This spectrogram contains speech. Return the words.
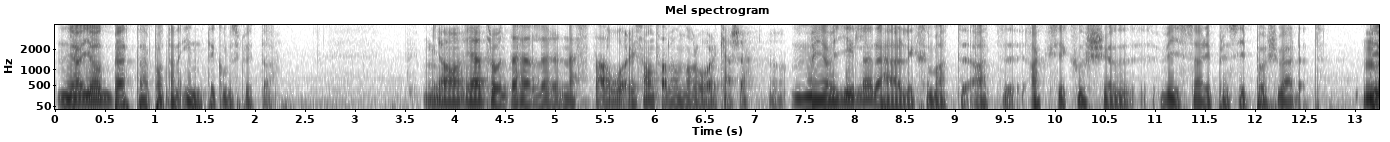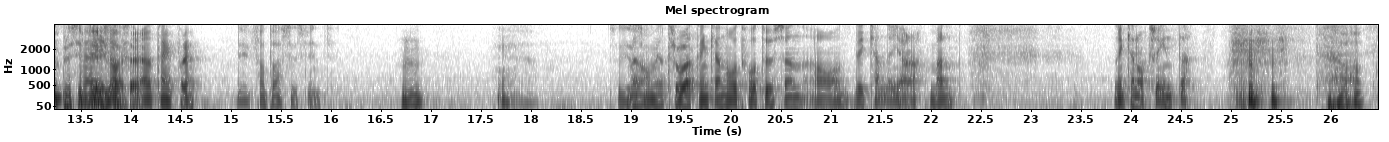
jag, jag bettar på att han inte kommer splitta. Ja, jag tror inte heller nästa år. I sånt fall om några år kanske. Ja. Men jag gillar det här liksom att, att aktiekursen visar i princip börsvärdet. Det är i princip jag det det gillar gör. också det. Jag har tänkt på det. Det är fantastiskt fint. Mm. Det Men så- om jag tror att den kan nå 2000, ja det kan den göra. Men den kan också inte. ja.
